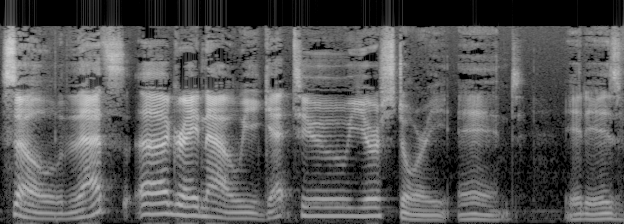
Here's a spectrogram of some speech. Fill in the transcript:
So that's uh, great. Now we get to your story, and it is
